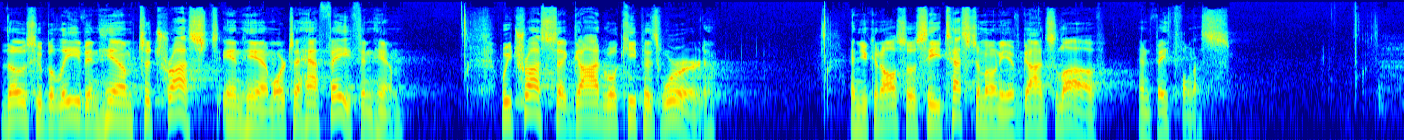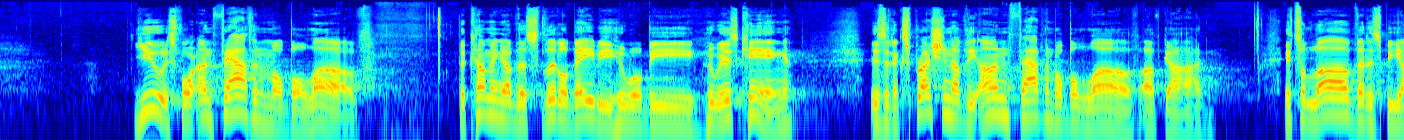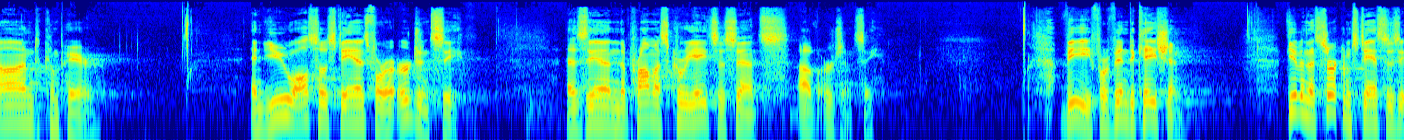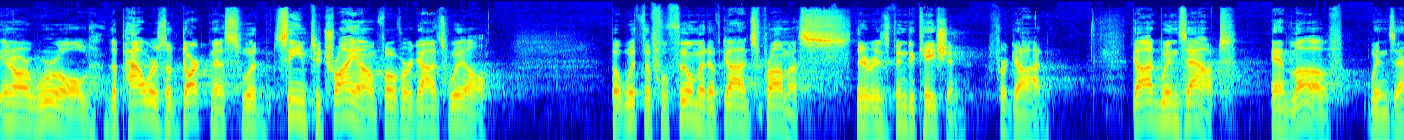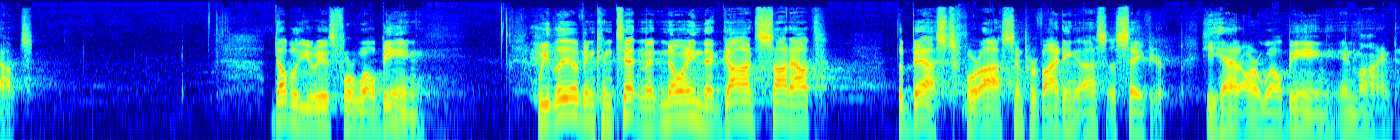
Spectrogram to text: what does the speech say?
those who believe in Him to trust in Him or to have faith in Him. We trust that God will keep His word. And you can also see testimony of God's love and faithfulness. U is for unfathomable love. The coming of this little baby who will be, who is king, is an expression of the unfathomable love of God. It's a love that is beyond compare. And U also stands for urgency, as in the promise creates a sense of urgency. V for vindication. Given the circumstances in our world, the powers of darkness would seem to triumph over God's will. But with the fulfillment of God's promise, there is vindication for God. God wins out, and love wins out. W is for well being. We live in contentment knowing that God sought out the best for us in providing us a Savior. He had our well being in mind.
